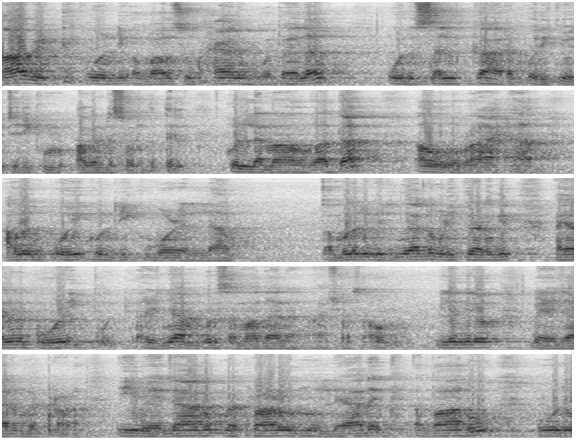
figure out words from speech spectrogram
ആ വ്യക്തിക്ക് വേണ്ടി അള്ളാഹു സുബ്ഹാനഹു ഒരു സൽക്കാരം ഒരുക്കി വച്ചിരിക്കും അവന്റെ സ്വർഗത്തിൽ കുല്ലമാ ഔ റാഹ. അവൻ പോയിക്കൊണ്ടിരിക്കുമ്പോഴെല്ലാം നമ്മളൊരു വിരുന്നുകാരനെ വിളിക്കുകയാണെങ്കിൽ അയാളെ പോയി കഴിഞ്ഞാൽ നമുക്കൊരു സമാധാന ആശ്വാസമാവും. ഇല്ലെങ്കിലോ വേജാറും വെപ്രാളം. ഈ വേജാറും വെപ്രാളും ഒന്നും ഇല്ലാതെ അള്ളാഹു ഓരോ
